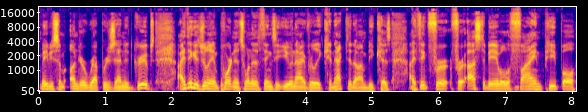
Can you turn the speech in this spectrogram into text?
maybe some underrepresented groups. I think it's really important. It's one of the things that you and I have really connected on because I think for, for us to be able to find people people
